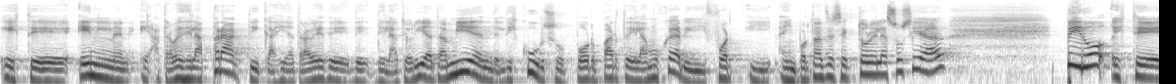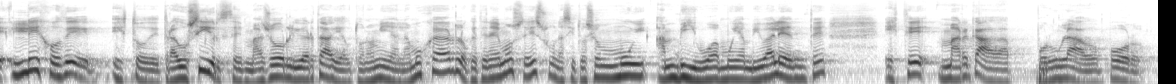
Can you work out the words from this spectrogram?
este, eh, a través de las prácticas y a través de, la teoría también, del discurso por parte de la mujer y, y a importantes de la sociedad. Pero este, lejos de esto de traducirse en mayor libertad y autonomía en la mujer, lo que tenemos es una situación muy ambigua, muy ambivalente, este, marcada, por un lado, por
